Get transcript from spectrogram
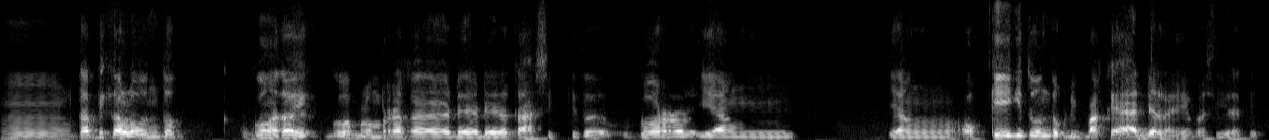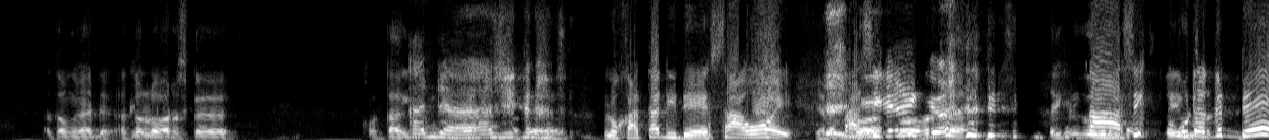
Hmm, tapi kalau untuk gue nggak tahu ya, gue belum pernah ke daerah-daerah Tasik gitu, gor yang yang oke gitu untuk dipakai ada lah ya pasti berarti atau nggak ada atau lo harus ke kota gitu Ada, ada. Lu kata di desa, woi. Ya kan Tasik gua- gua kan gua Tasik udah gede.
